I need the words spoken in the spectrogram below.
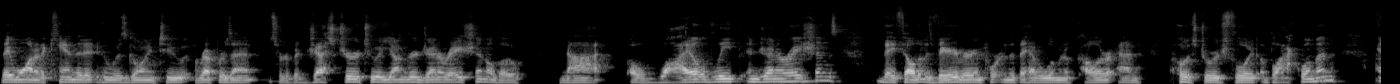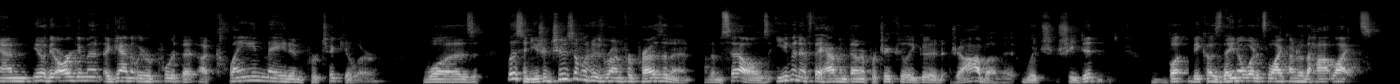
They wanted a candidate who was going to represent sort of a gesture to a younger generation, although not a wild leap in generations. They felt it was very, very important that they have a woman of color and post George Floyd, a black woman. And you know, the argument again that we report that a claim made in particular was listen, you should choose someone who's run for president themselves, even if they haven't done a particularly good job of it, which she didn't, but because they know what it's like under the hot lights.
